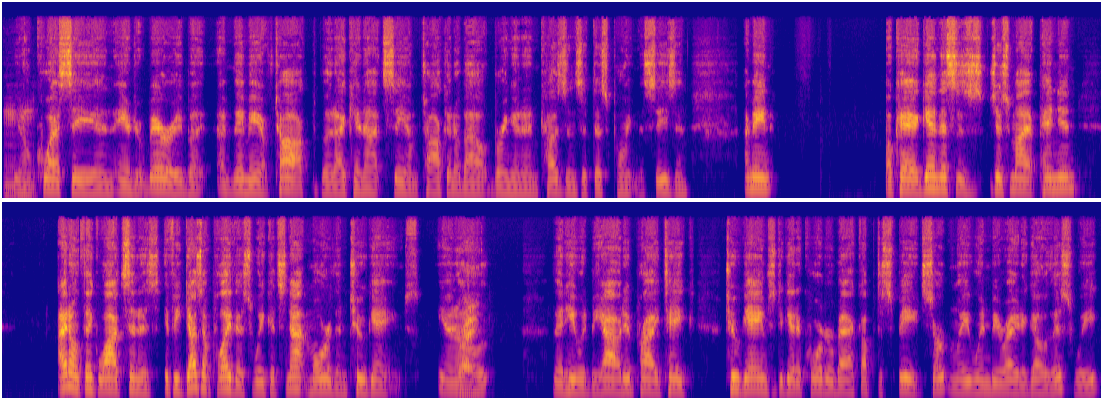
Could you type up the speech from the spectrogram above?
you know mm-hmm. And Andrew Berry, but um, they may have talked, but I cannot see them talking about bringing in Cousins at this point in the season. I mean, okay, again, this is just my opinion. I don't think Watson is, if he doesn't play this week, it's not more than two games, you know, right. that he would be out. It'd probably take two games to get a quarterback up to speed. Certainly wouldn't be ready to go this week,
